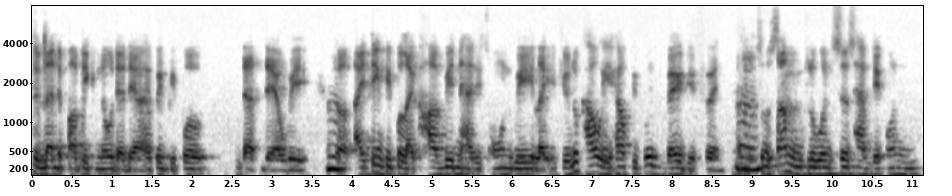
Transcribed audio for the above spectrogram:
to let the public know that they are helping people that their way. So I think people like Harvin has his own way. Like if you look how he help people, it's very different. So some influencers have their own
